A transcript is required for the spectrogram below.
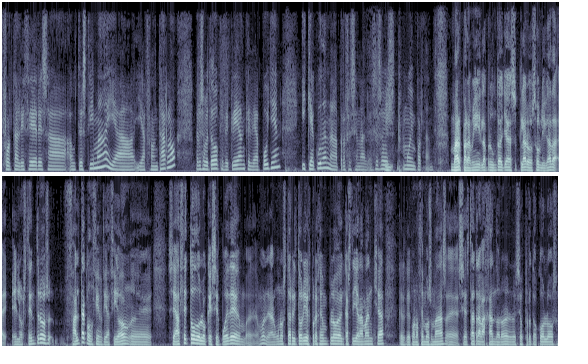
fortalecer esa autoestima y a, afrontarlo, pero sobre todo que le crean, que le apoyen y que acudan a profesionales. Eso es muy importante. Mar, para mí la pregunta claro, es obligada. En los centros falta concienciación, eh, se hace todo lo que se puede. Eh, bueno, en algunos territorios, por ejemplo, en Castilla-La Mancha, que es el que conocemos más, eh, se está trabajando ¿no? en esos protocolos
